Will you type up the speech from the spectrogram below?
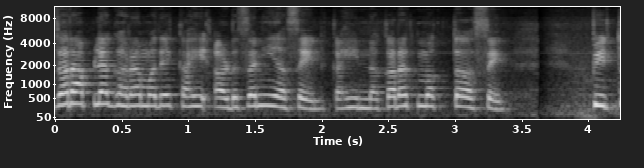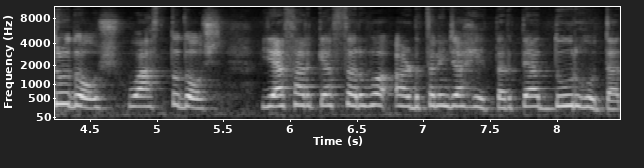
जर आपल्या घरामध्ये काही अडचणी असेल काही नकारात्मकता असेल पितृदोष वास्तुदोष यासारख्या सर्व अडचणी ज्या आहेत तर त्या दूर होतात.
